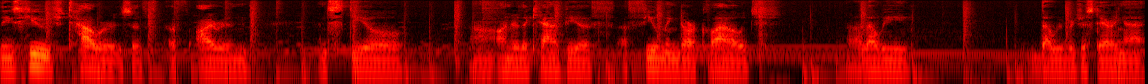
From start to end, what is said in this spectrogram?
these huge towers of, of iron and steel uh, under the canopy of, of, fuming dark clouds uh, that we that we were just staring at.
